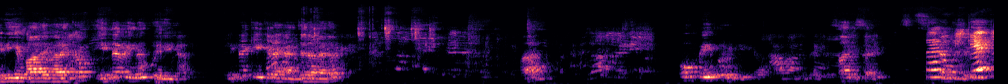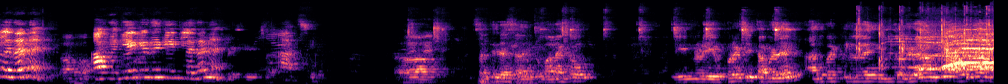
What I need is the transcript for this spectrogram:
இனிய மாலை வணக்கம். என்ன வேணும் தெரியல. என்ன கேக்குறாங்க Anjala madam? Oh paper sorry sorry sir உங்களுக்கு கேட்கல தானே? அவங்க கேக்குறது கேட்கல தானே? சத்யராஜ் சாருக்கு வணக்கம். என்னுடைய புரட்சி தமிழன் அது மட்டும் இல்ல இந்த விழாவுக்கு அவர்தான்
